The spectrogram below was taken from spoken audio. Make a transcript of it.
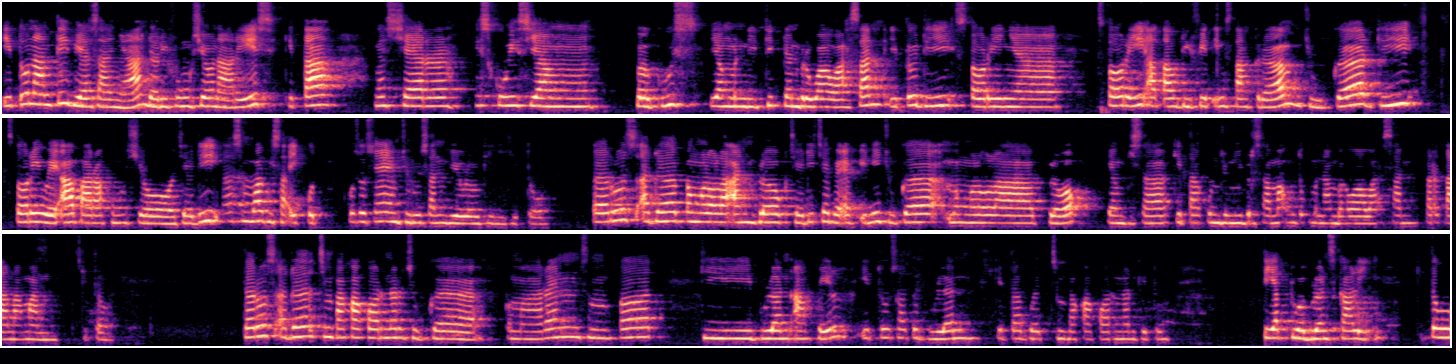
Itu nanti biasanya dari fungsionaris kita nge-share kuis yang bagus, yang mendidik dan berwawasan itu di story-nya story atau di feed Instagram juga di story WA para fungsio. Jadi kita semua bisa ikut, khususnya yang jurusan biologi gitu. Terus ada pengelolaan blog. Jadi CBF ini juga mengelola blog yang bisa kita kunjungi bersama untuk menambah wawasan pertanaman gitu. Terus ada Cempaka Corner juga. Kemarin sempat di bulan April itu satu bulan kita buat Cempaka Corner gitu. Tiap dua bulan sekali. Gitu.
